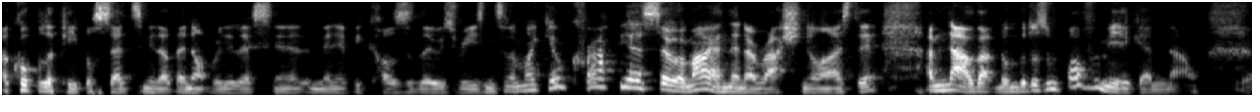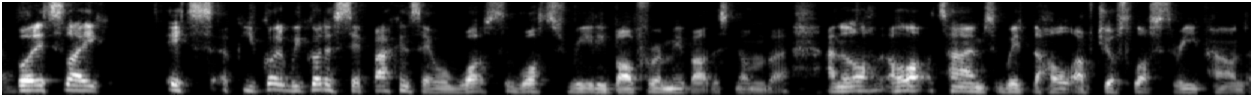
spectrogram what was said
a couple of people said to me that they're not really listening at the minute because of those reasons. And I'm like, oh crap, yeah, so am I. And then I rationalized it. And now that number doesn't bother me again now. Yeah. But it's like, it's uh, you've got we've got to sit back and say well what's what's really bothering me about this number and a lot, a lot of times with the whole i've just lost three pounds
